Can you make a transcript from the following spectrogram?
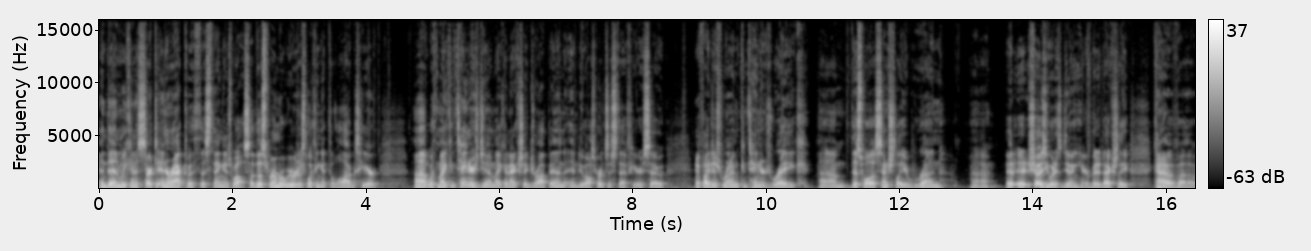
and then we can start to interact with this thing as well. So this, remember, we were just looking at the logs here. Uh, with my containers gem, I can actually drop in and do all sorts of stuff here. So if I just run containers rake, um, this will essentially run, uh, it, it, shows you what it's doing here, but it actually kind of uh,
